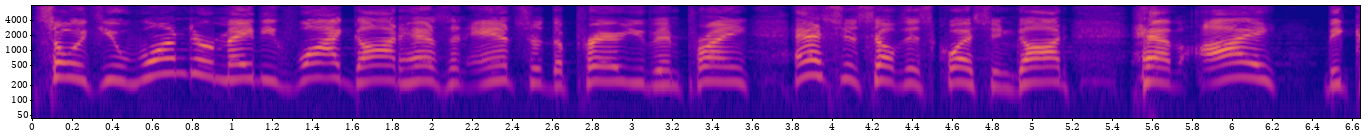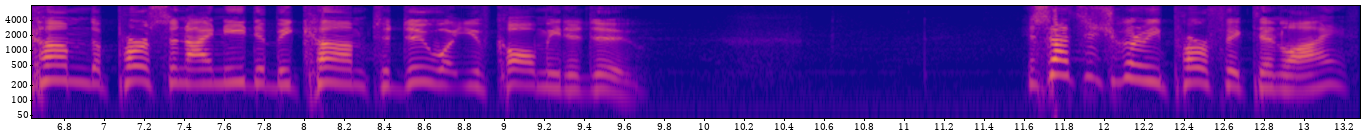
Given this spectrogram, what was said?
So if you wonder maybe why God hasn't answered the prayer you've been praying, ask yourself this question God, have I become the person I need to become to do what you've called me to do. It's not that you're going to be perfect in life.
